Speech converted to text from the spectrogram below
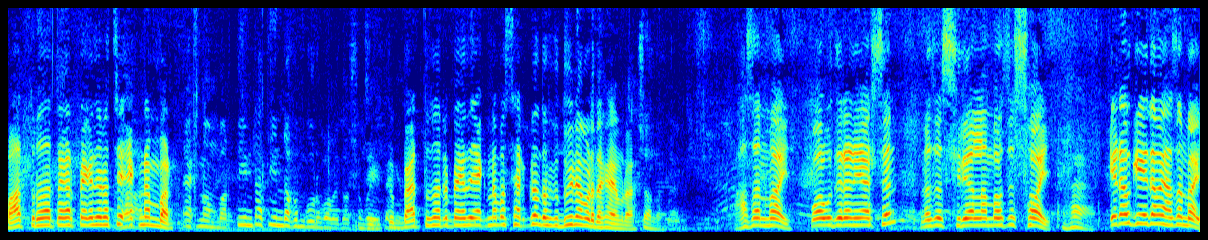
বাহাত্তর হাজার টাকার প্যাকেজের হচ্ছে এক নাম্বার। এক নম্বর। তিনটা তিন রকম গরু পাবে দর্শক তো বাহাত্তর হাজার প্যাকেজে এক নাম্বার সেট করে দর্শক দুই নাম্বার দেখাই আমরা। চলো। হাসান ভাই পরবর্তীরা নিয়ে আসছেন এটা হচ্ছে সিরিয়াল নাম্বার হচ্ছে ছয়। হ্যাঁ। এটাও কি দামে হাসান ভাই?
